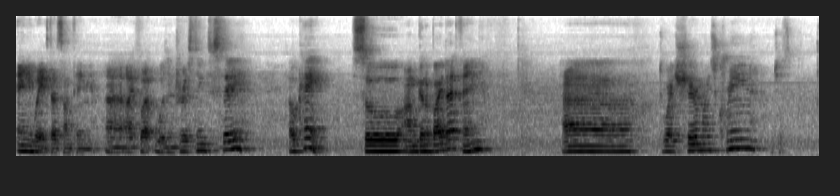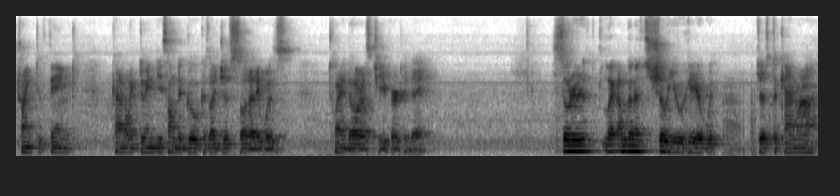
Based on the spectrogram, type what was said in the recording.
Anyways, that's something uh, I thought was interesting to say. Okay, so I'm gonna buy that thing. Uh, do I share my screen? Just trying to think, kind of like doing this on the go because I just saw that it was $20 cheaper today. So like I'm gonna show you here with just the camera.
